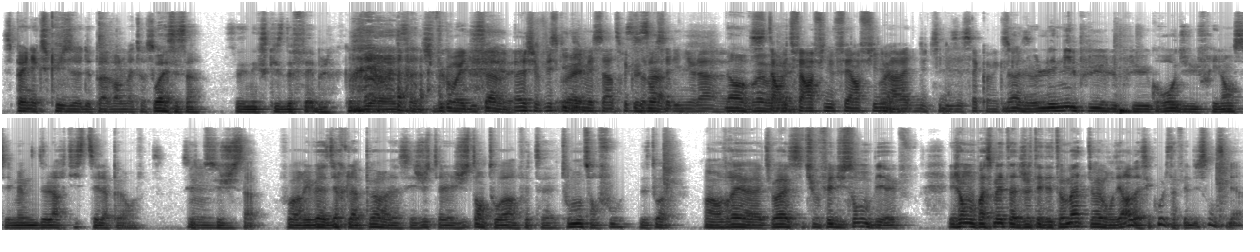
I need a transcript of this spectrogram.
C'est pas une excuse de pas avoir le matos. Ouais, c'est ça. C'est une excuse de faible. Comme dit. Je sais plus comment il dit ça, mais. Ouais, je sais plus ce qu'il Ouais. dit, mais c'est un truc ça. ces lignes-là. Non, vrai, si t'as envie de faire un film, fais un film, arrête d'utiliser ça comme excuse. le- L'ennemi le plus, le plus gros du freelance et même de l'artiste, c'est la peur, en fait. C'est Mm. c'est juste ça. Faut arriver à se dire que la peur, euh, c'est juste, elle est juste en toi, en fait. Euh, Tout le monde s'en fout de toi. Enfin, en vrai, euh, tu vois, si tu fais du son, les gens vont pas se mettre à te jeter des tomates, tu vois, ils vont dire, ah bah c'est cool, ça fait du son, c'est bien.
